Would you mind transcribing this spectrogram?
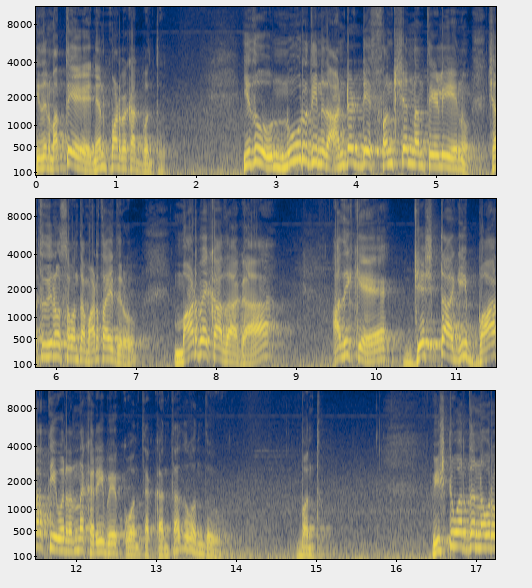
ಇದನ್ನು ಮತ್ತೆ ನೆನಪು ಮಾಡಬೇಕಾಗಿ ಬಂತು. ಇದು ನೂರು ದಿನದ ಹಂಡ್ರೆಡ್ ಡೇಸ್ ಫಂಕ್ಷನ್ ಅಂತೇಳಿ ಏನು ಶತದಿನೋತ್ಸವ ಅಂತ ಮಾಡ್ತಾಯಿದ್ರು ಮಾಡಬೇಕಾದಾಗ ಅದಕ್ಕೆ ಗೆಸ್ಟಾಗಿ ಭಾರತೀಯವರನ್ನು ಕರಿಬೇಕು ಅಂತಕ್ಕಂಥದ್ದು ಒಂದು ಬಂತು. ವಿಷ್ಣುವರ್ಧನ್ ಅವರು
